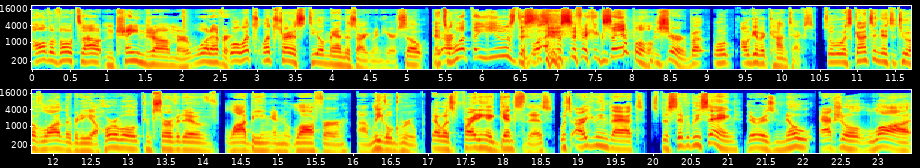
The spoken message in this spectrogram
all the votes out and change them or whatever. well, let's let's try to steel man this this argument here. So That's our- what they used this a specific example. Sure, but well, I'll give it context. So, the Wisconsin Institute of Law and Liberty, a horrible conservative lobbying and law firm, um, legal group that was fighting against this, was arguing that specifically saying there is no actual law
